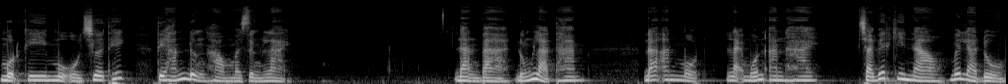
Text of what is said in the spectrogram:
Một khi mụ chưa thích thì hắn đừng hòng mà dừng lại. Đàn bà đúng là tham, Đã ăn một, lại muốn ăn hai, Chả biết khi nào mới là đủ.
